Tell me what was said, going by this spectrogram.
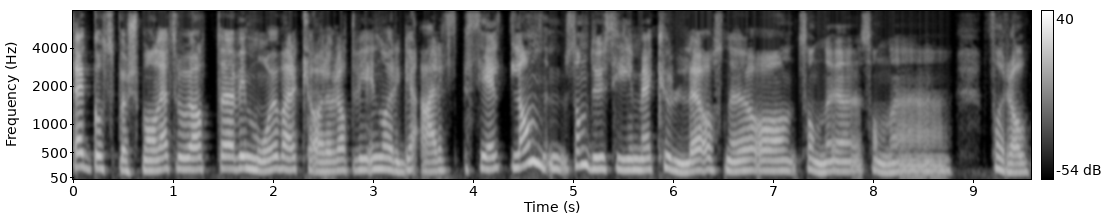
Det er et godt spørsmål. Jeg tror at eh, Vi må jo være klar over at vi i Norge er et spesielt land, som du sier, med kulde og snø og sånne, sånne forhold.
